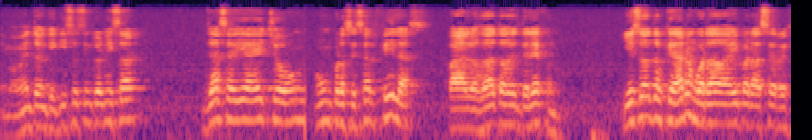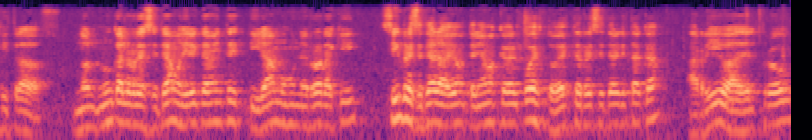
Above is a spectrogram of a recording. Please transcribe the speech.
el momento en que quiso sincronizar, ya se había hecho un, procesar filas para los datos del teléfono. Y esos datos quedaron guardados ahí para ser registrados. No- nunca lo reseteamos directamente, tiramos un error aquí. Sin resetear, habíamos- teníamos que haber puesto este resetear que está acá, arriba del throw,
